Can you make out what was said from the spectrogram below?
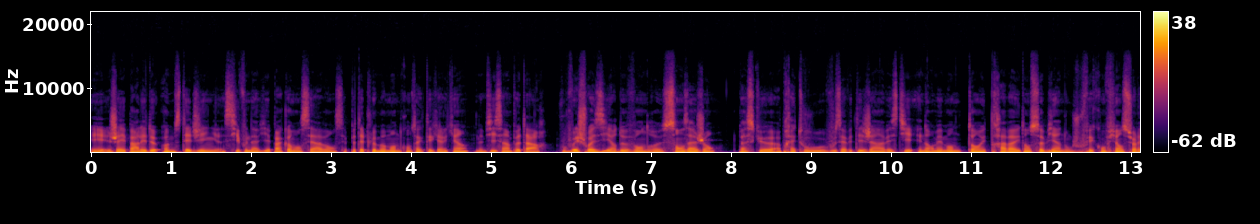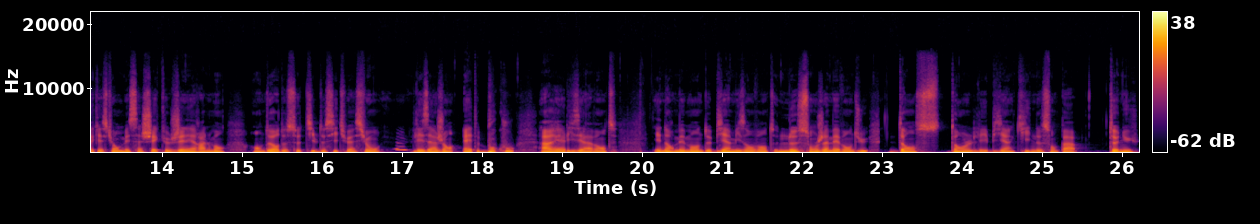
Et j'avais parlé de home staging, si vous n'aviez pas commencé avant, c'est peut-être le moment de contacter quelqu'un, même si c'est un peu tard. Vous pouvez choisir de vendre sans agent, parce que après tout, vous avez déjà investi énormément de temps et de travail dans ce bien, donc je vous fais confiance sur la question, mais sachez que généralement, en dehors de ce type de situation, les agents aident beaucoup à réaliser la vente énormément de biens mis en vente ne sont jamais vendus dans, les biens qui ne sont pas tenus,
